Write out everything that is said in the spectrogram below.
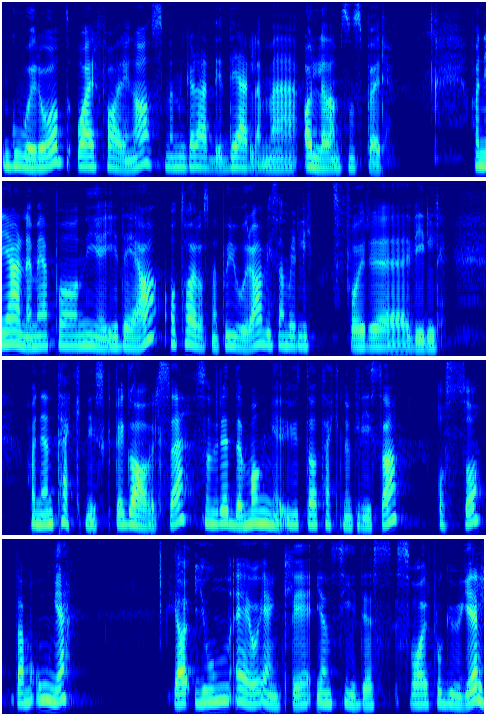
gode råd og erfaringer som han gledelig deler med alle dem som spør. Han er gjerne med på nye ideer og tar oss ned på jorda hvis han blir litt for vill. Han er en teknisk begavelse som redder mange ut av teknokrisa, også de unge. Ja, Jon er jo egentlig Gjensidiges svar på Google.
